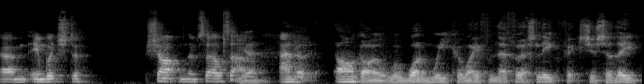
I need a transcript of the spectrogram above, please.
um, in which to sharpen themselves up. Yeah, and Argyle were one week away from their first league fixture, so they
